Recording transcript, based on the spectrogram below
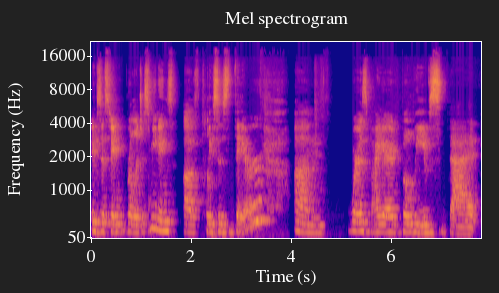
existing religious meanings of places there. Um, whereas Mayer believes that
